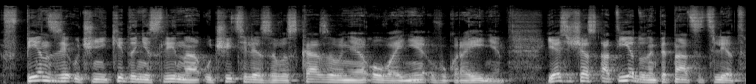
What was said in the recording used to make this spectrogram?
В Пензе ученики донесли на учителя за высказывание о войне в Украине. Я сейчас отъеду на 15 лет,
